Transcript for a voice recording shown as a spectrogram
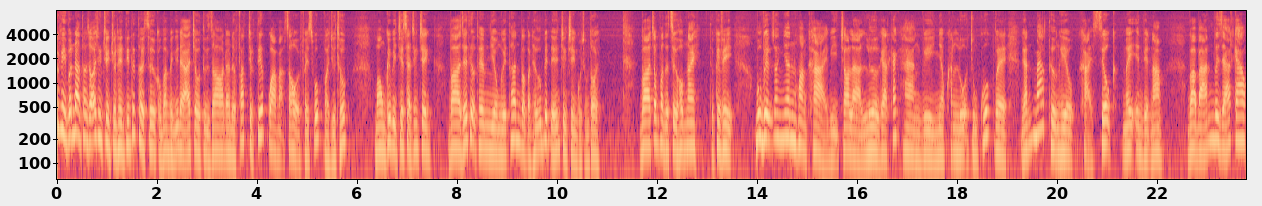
Quý vị vẫn đang theo dõi chương trình truyền hình tin tức thời sự của Ban Bình Nghĩa Đài Á Châu Tự Do đang được phát trực tiếp qua mạng xã hội Facebook và YouTube. Mong quý vị chia sẻ chương trình và giới thiệu thêm nhiều người thân và bạn hữu biết đến chương trình của chúng tôi. Và trong phần thật sự hôm nay, thưa quý vị, vụ việc doanh nhân Hoàng Khải bị cho là lừa gạt khách hàng vì nhập khăn lụa Trung Quốc về gắn mát thương hiệu Khải Silk Made in Vietnam và bán với giá cao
